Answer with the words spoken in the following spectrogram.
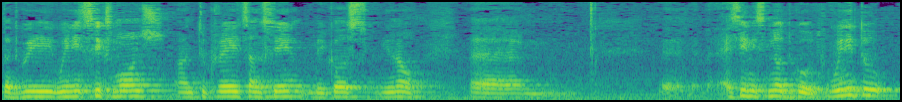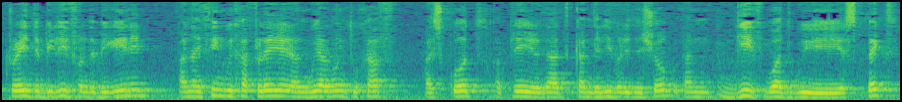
that we, we need six months and to create something because you know um, I think it's not good. We need to create the belief from the beginning, and I think we have player, and we are going to have a squad, a player that can deliver in the show, and give what we expect,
